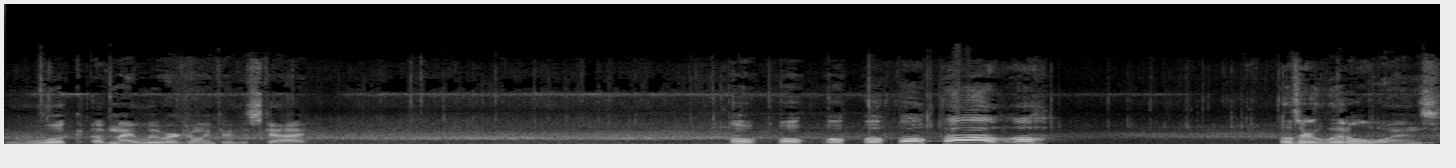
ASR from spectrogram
look of my lure going through the sky. Oh, oh, oh, oh, oh, oh, oh! Those are little ones.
